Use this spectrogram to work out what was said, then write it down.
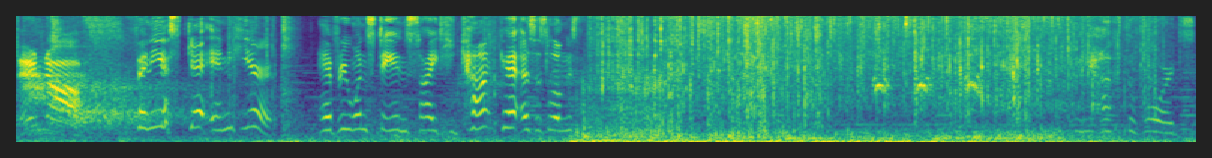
Enough! Phineas, get in here. Everyone stay inside. He can't get us as long as. We have the wards.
